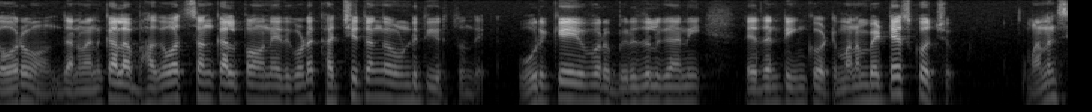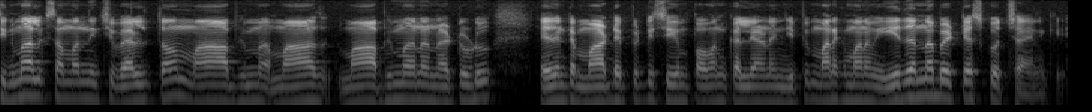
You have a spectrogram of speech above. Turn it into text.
గౌరవం దాని వెనకాల భగవత్ సంకల్పం అనేది కూడా ఖచ్చితంగా ఉండి తీరుతుంది. ఊరికే ఇవ్వరు బిరుదులు కానీ లేదంటే ఇంకోటి మనం పెట్టేసుకోవచ్చు. మనం సినిమాలకు సంబంధించి వెళ్తాం మా అభిమా మా మా అభిమాన నటుడు లేదంటే మా డిప్యూటీ సీఎం పవన్ కళ్యాణ్ అని చెప్పి మనకి మనం ఏదన్నా పెట్టేసుకోవచ్చు ఆయనకి.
